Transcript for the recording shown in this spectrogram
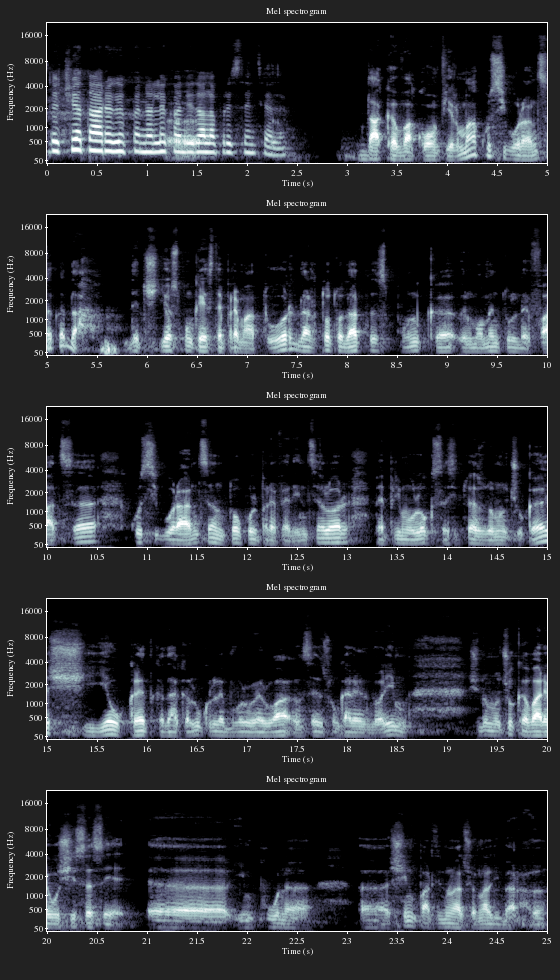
Deci iată are PNL candidat la prezidențiale. Dacă va confirma, cu siguranță că da. Deci eu spun că este prematur, dar totodată spun că în momentul de față, cu siguranță, în topul preferințelor, pe primul loc se situează domnul Ciucă și eu cred că dacă lucrurile vor lua în sensul în care ne dorim și domnul Ciucă va reuși să se uh, impună uh, și în Partidul Național Liberal,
